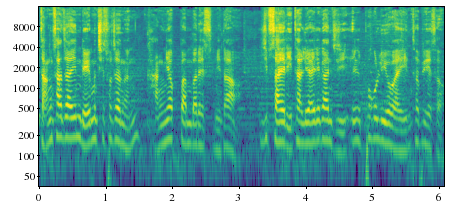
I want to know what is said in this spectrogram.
당사자인 레무치 소장은 강력 반발했습니다. 24일 이탈리아 일간지 일 포글리오와의 인터뷰에서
